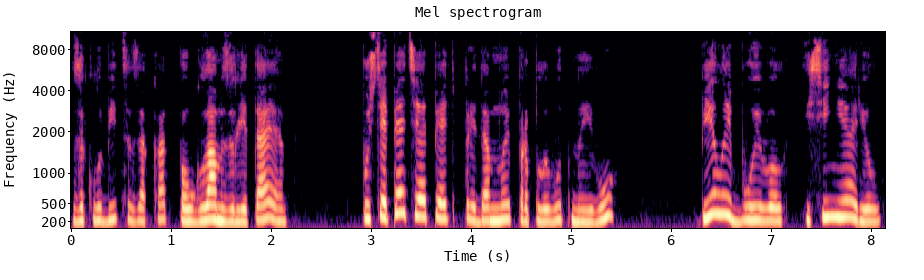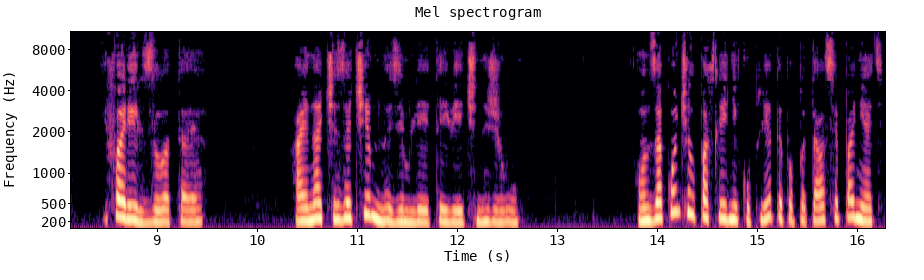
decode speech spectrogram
заклубится закат, по углам залетая, пусть опять и опять предо мной проплывут наяву белый буйвол и синий орел, и форель золотая. А иначе зачем на земле этой вечной живу? Он закончил последний куплет и попытался понять,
